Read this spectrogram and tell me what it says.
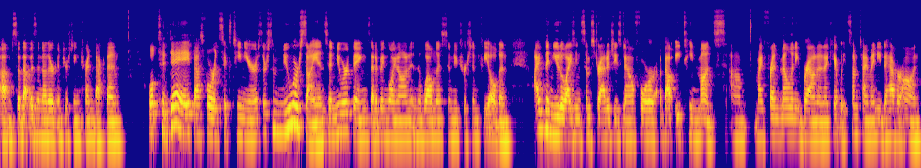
Um, so that was another interesting trend back then. Well, today, fast forward 16 years, there's some newer science and newer things that have been going on in the wellness and nutrition field. And I've been utilizing some strategies now for about 18 months. Um, my friend Melanie Brown, and I can't wait sometime, I need to have her on.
